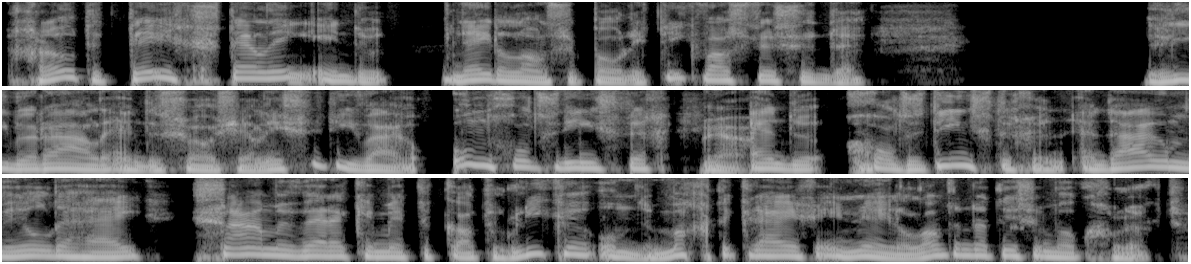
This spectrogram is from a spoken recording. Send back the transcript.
grote tegenstelling in de Nederlandse politiek was tussen de liberalen en de socialisten. Die waren ongodsdienstig Ja. en de godsdienstigen. En daarom wilde hij samenwerken met de katholieken om de macht te krijgen in Nederland. En dat is hem ook gelukt.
